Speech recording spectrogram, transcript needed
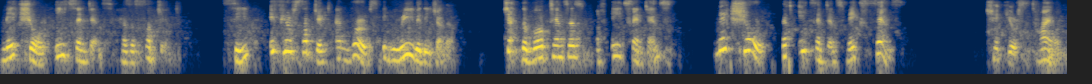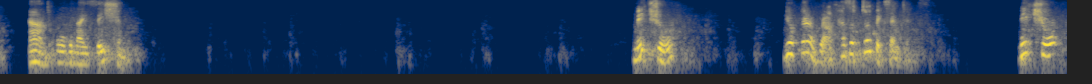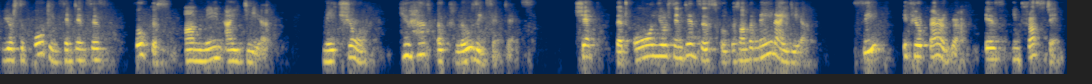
Make sure each sentence has a subject. See if your subject and verbs agree with each other. Check the verb tenses of each sentence. Make sure that each sentence makes sense. Check your style and organization. Make sure your paragraph has a topic sentence. Make sure your supporting sentences focus on main idea. Make sure you have a closing sentence. Check that all your sentences focus on the main idea. See if your paragraph is interesting.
